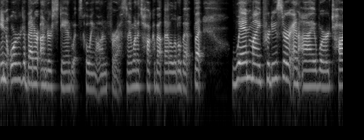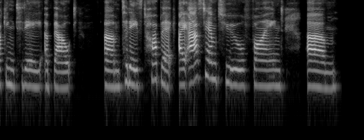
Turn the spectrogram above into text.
in order to better understand what's going on for us. And I want to talk about that a little bit. But when my producer and I were talking today about um, today's topic, I asked him to find. Um,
